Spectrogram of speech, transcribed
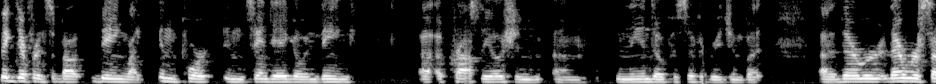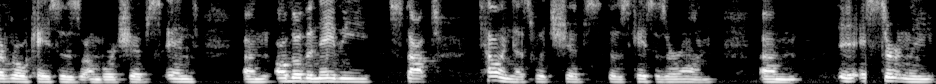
big difference about being like in port in San Diego and being uh, across the ocean um, in the Indo-Pacific region. But uh, there were there were several cases on board ships, and um, although the Navy stopped telling us which ships those cases are on, um, it, it, certainly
